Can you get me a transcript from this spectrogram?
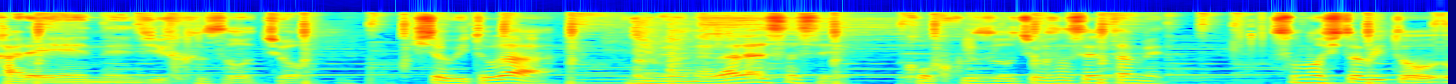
加齢延年自福増長人々が寿命を長らさせ幸福増長させるためその人々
